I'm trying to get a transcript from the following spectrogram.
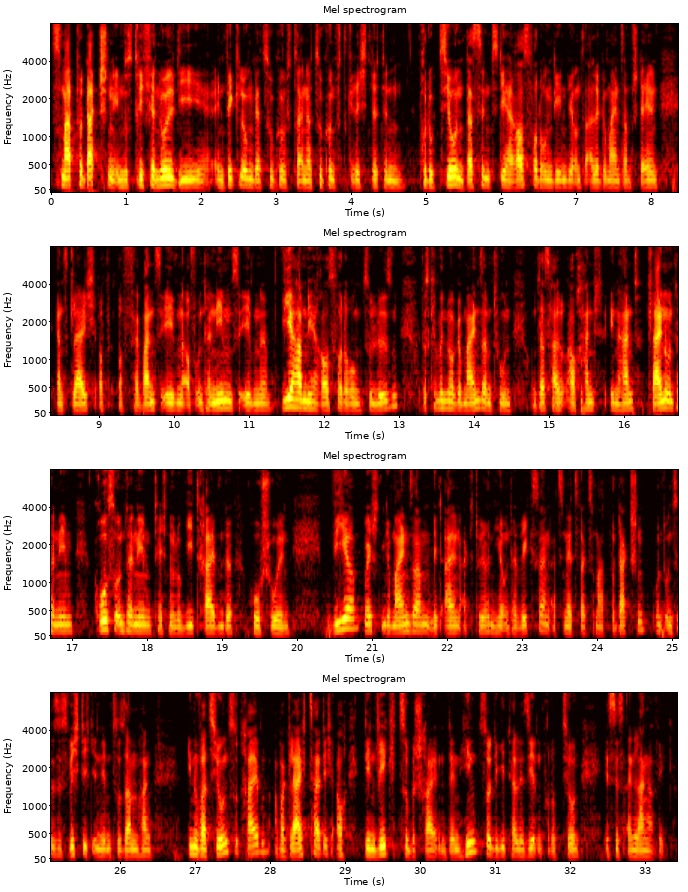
Smart Production, Industrie 4.0, die Entwicklung der Zukunft zu einer zukunftsgerichteten Produktion, das sind die Herausforderungen, denen wir uns alle gemeinsam stellen, ganz gleich ob auf Verbandsebene, auf Unternehmensebene. Wir haben die Herausforderungen zu lösen. Das können wir nur gemeinsam tun und das halt auch Hand in Hand. Kleine Unternehmen, große Unternehmen, Technologietreibende, Hochschulen. Wir möchten gemeinsam mit allen Akteuren hier unterwegs sein als Netzwerk Smart Production und uns ist es wichtig, in dem Zusammenhang Innovation zu treiben, aber gleichzeitig auch den Weg zu beschreiten. Denn hin zur digitalisierten Produktion ist es ein langer Weg.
